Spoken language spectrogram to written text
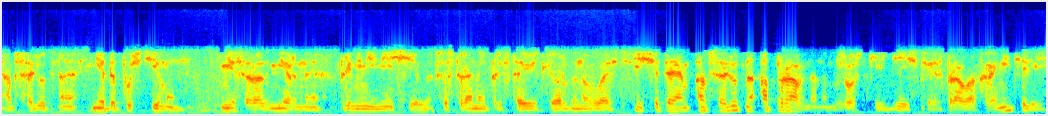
абсолютно недопустимым, несоразмерное применение силы со стороны представителей органов власти. И считаем абсолютно оправданным жесткие действия правоохранителей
